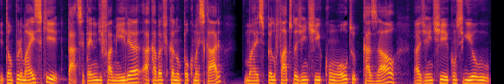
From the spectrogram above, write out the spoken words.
Então, por mais que, tá, você tá indo de família, acaba ficando um pouco mais caro, mas pelo fato da gente ir com outro casal, a gente conseguiu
